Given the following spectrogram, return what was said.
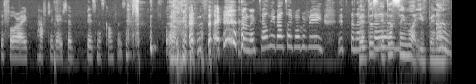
before I have to go to business conferences. all so I'm like, tell me about typography. It's the last But it does it does seem like you've been on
